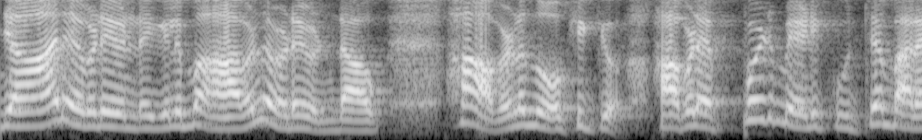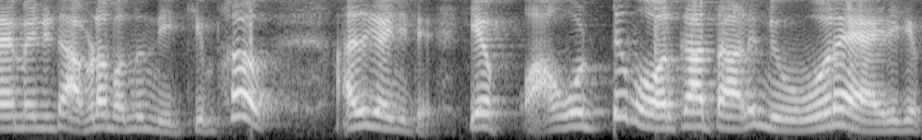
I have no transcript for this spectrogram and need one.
ഞാൻ എവിടെ ഉണ്ടെങ്കിലും അവൾ എവിടെ ഉണ്ടാവും. അവളെ നോക്കിക്കോ. അവൾ എപ്പോഴും വേണ്ടി കുറ്റം പറയാൻ വേണ്ടിയിട്ട് അവിടെ വന്ന് നിൽക്കും. ഹോ അത് കഴിഞ്ഞിട്ട് ഒട്ടും ഓർക്കാത്ത ആൾ നൂറയായിരിക്കും.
